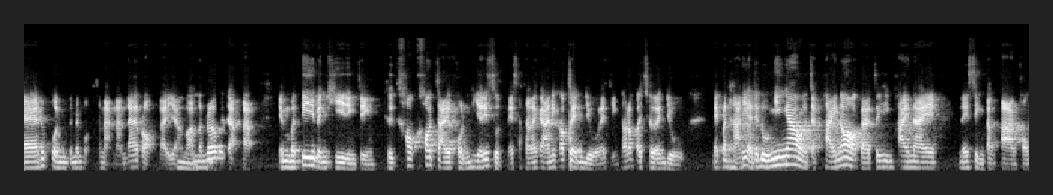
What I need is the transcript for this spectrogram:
ร์ทุกคนเป็นหมดขนาดนั้นได้หรอกแต่อย่างว่ามันเริ่มมาจากแบบ empathy เป็น key จริง ๆ คือเข้าเข้าใจคนที่เยอะที่สุดในสถานการณ์ที่เขาเป็นอยู่ในสิ่งที่เขาต้องเผชิญอยู่ ในปัญหาที่อาจจะดูงี่เง่าจากภายนอก แต่จริงๆภายในในสิ่งต่างๆ ของ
